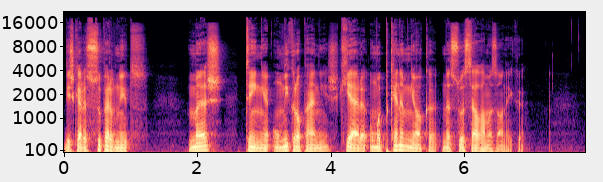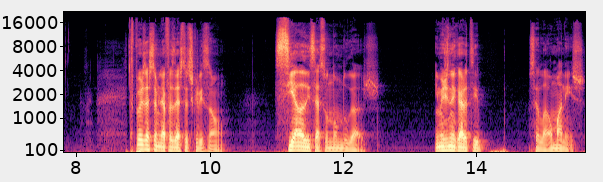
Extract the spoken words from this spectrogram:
diz que era super bonito, mas tinha um micropânis que era uma pequena minhoca na sua cela amazónica. Depois desta mulher fazer esta descrição, se ela dissesse o nome do gajo, imagina que era tipo, sei lá, um manis.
